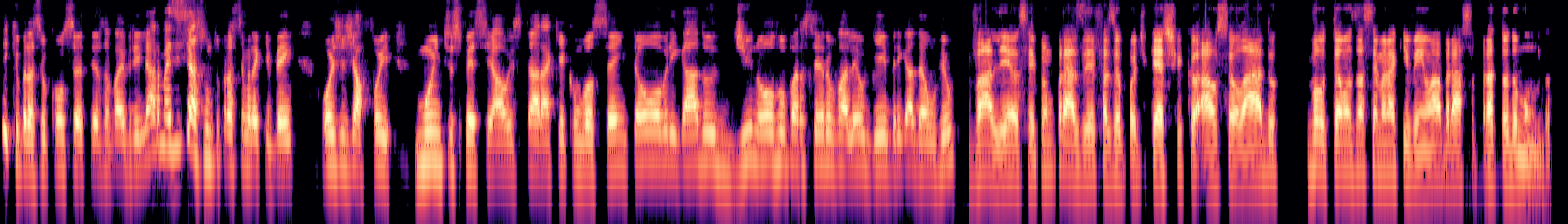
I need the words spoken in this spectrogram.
e que o Brasil com certeza vai brilhar, mas esse assunto para a semana que vem. Hoje já foi muito especial estar aqui com você, então obrigado de novo, parceiro. Valeu, Gui, brigadão, viu? Valeu, sempre um prazer fazer o podcast ao seu lado. Voltamos na semana que vem. Um abraço para todo mundo.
